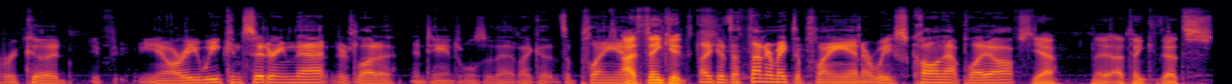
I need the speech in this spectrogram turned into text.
or it could. If you know, are we considering that? There's a lot of intangibles of that. Like it's a play-in. I think it. like if the Thunder make the play-in, are we calling that playoffs? Yeah. I think that's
